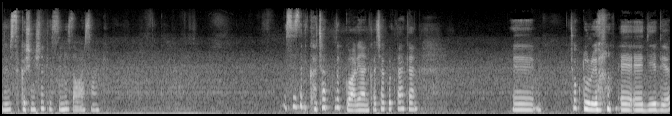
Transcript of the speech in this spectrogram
Böyle bir sıkışmışlık hissiniz de var sanki. Sizde bir kaçaklık var yani kaçaklık derken e, çok duruyor e, e diye diye.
